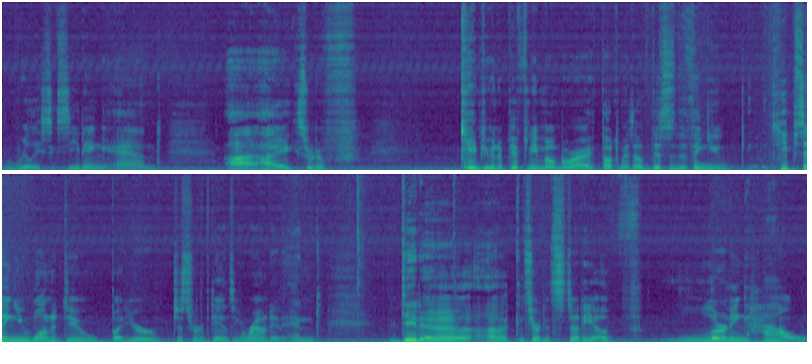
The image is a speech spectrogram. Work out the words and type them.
really succeeding, and I, I sort of came to an epiphany moment where I thought to myself, this is the thing you keep saying you want to do, but you're just sort of dancing around it. And did a, a concerted study of learning how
